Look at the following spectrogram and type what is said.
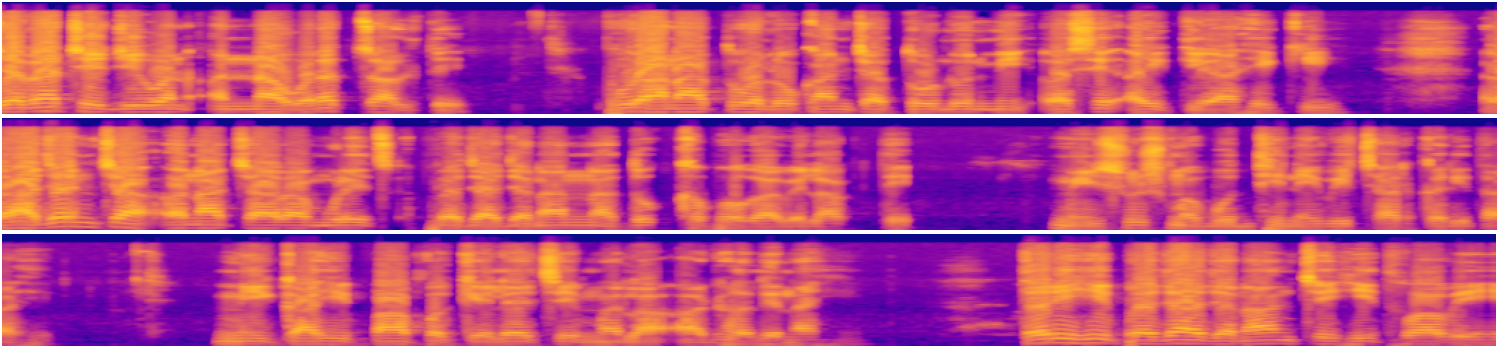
जगाचे जीवन अन्नावरच चालते. पुराणात व लोकांच्या तोंडून मी असे ऐकले आहे की राजांच्या अनाचारामुळेच प्रजाजनांना दुःख भोगावे लागते. मी सूक्ष्म बुद्धीने विचार करीत आहे. मी काही पाप केल्याचे मला आढळले नाही. तरीही प्रजाजनांचे हित व्हावे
